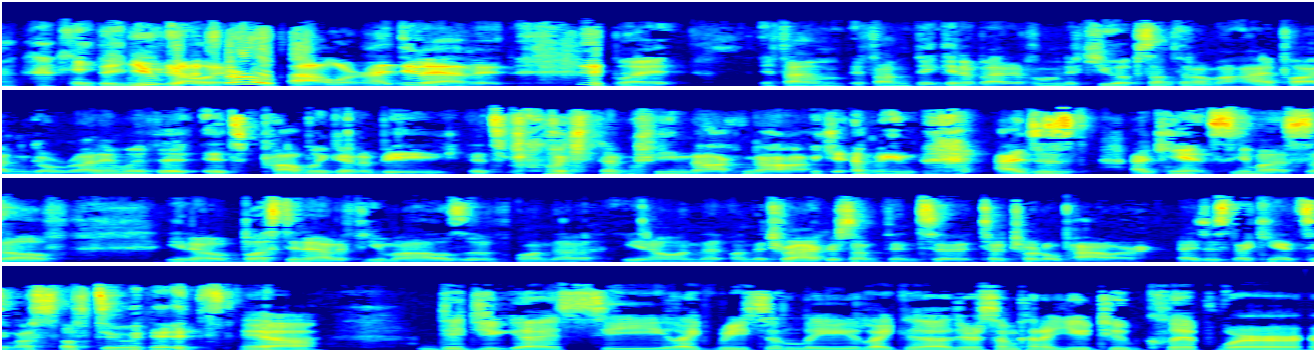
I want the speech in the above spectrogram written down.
then you've got turtle power. I do have it, but if I'm if I'm thinking about it, if I'm going to queue up something on my iPod and go running with it, it's probably going to be it's probably going to be knock knock. I mean, I just I can't see myself, you know, busting out a few miles of on the you know on the on the track or something to to turtle power. I just I can't see myself doing it. yeah. Did you guys see like recently like uh, there's some kind of YouTube clip where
